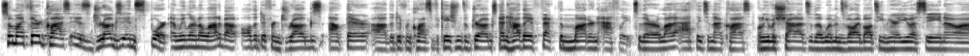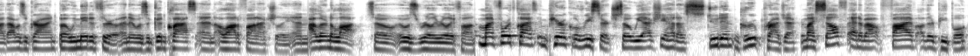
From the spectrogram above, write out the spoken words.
So my third class is drugs in sport, and we learn a lot about all the different drugs out there, uh, the different classifications of drugs, and how they affect the modern athlete. So there are a lot of athletes in that class. I want to give a shout out to the women's volleyball team here at USC. You know, uh, that was a grind, but we made it through, and it was a good class and a lot of fun actually, and I learned a lot. So it was really, really fun. My fourth class, empirical research. So we actually had a student group project, myself and about five other people,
